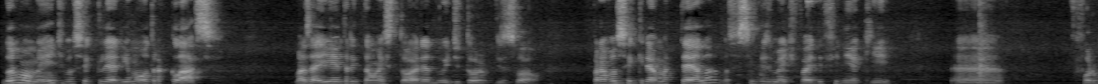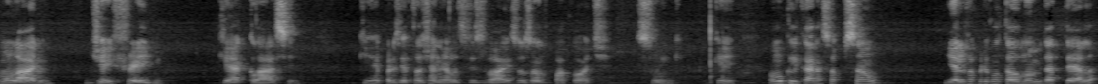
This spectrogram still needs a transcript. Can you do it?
Normalmente você criaria uma outra classe, mas aí entra então a história do editor visual. Para você criar uma tela, você simplesmente vai definir aqui é, formulário JFrame, que é a classe que representa as janelas visuais usando o pacote Swing. ok? Vamos clicar nessa opção e ele vai perguntar o nome da tela,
